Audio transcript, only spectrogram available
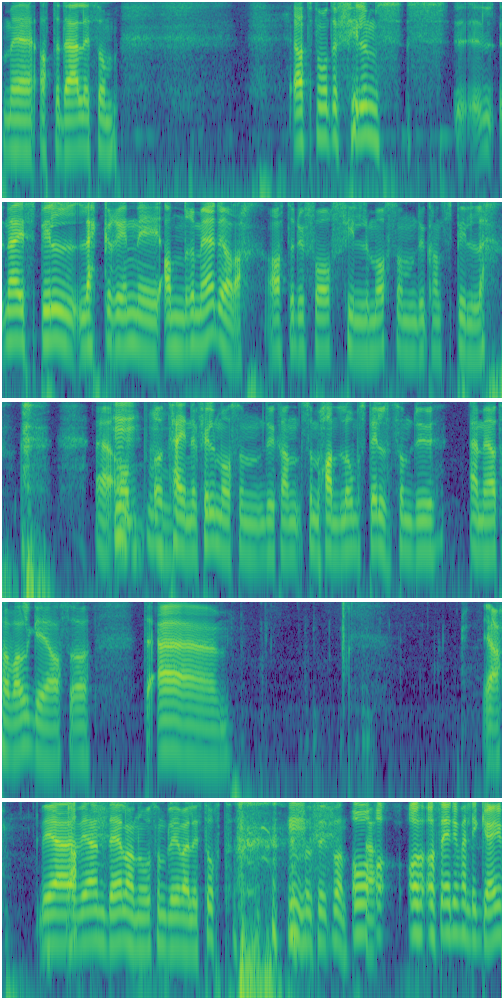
med at det er liksom At på en måte film Nei, spill lekker inn i andre medier, da. Og at du får filmer som du kan spille. Eh, og, Mm, og tegnefilmer som, du kan, som handler om spill, som du er med å ta valget i. Altså, det er Ja. Vi er, Ja. vi er en del av noe som blir veldig stort, for å si det sånn. Og, Ja. og, og, og så er det jo veldig gøy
